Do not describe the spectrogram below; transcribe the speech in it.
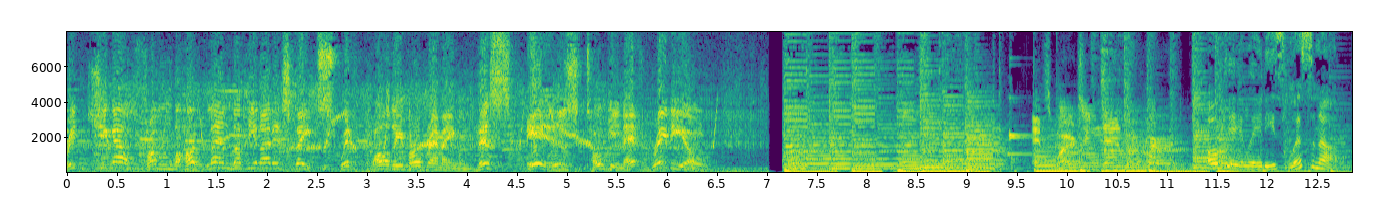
Reaching out from the heartland of the United States with quality programming, this is TogiNet Radio. It's words you never heard. Okay, ladies. ladies, listen up.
